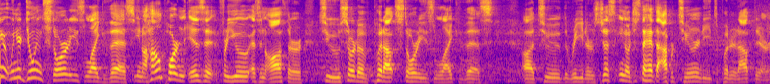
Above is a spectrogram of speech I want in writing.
you're when you're doing stories like this, you know, how important is it for you as an author to sort of put out stories like this uh, to the readers? Just you know, just to have the opportunity to put it out there.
